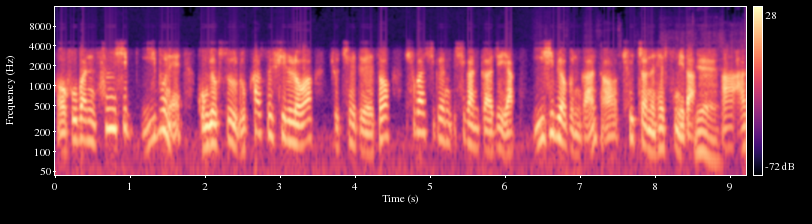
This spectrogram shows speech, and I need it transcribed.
어, 후반 32분에 공격수 루카스 횔러와 교체돼서 추가 시간, 시간까지 약 20여 분간 어, 출전을 했습니다. 예. 아,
